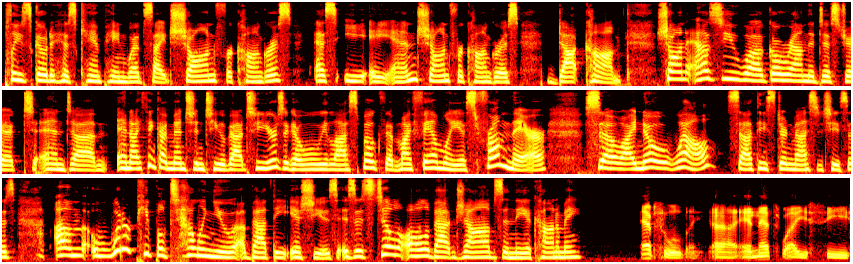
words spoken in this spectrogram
Please go to his campaign website, Sean for Congress, S E A N, SeanForCongress.com. Sean, as you uh, go around the district, and, um, and I think I mentioned to you about two years ago when we last spoke that my family is from there, so I know well southeastern Massachusetts. Um, what are people telling you about the issues? Is it still all about jobs and the economy? Absolutely. Uh, and that's why you see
